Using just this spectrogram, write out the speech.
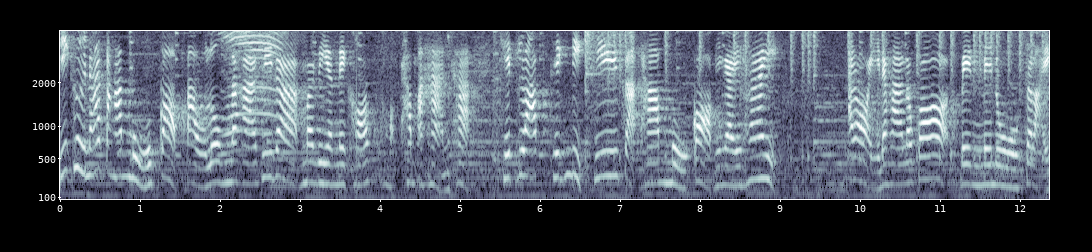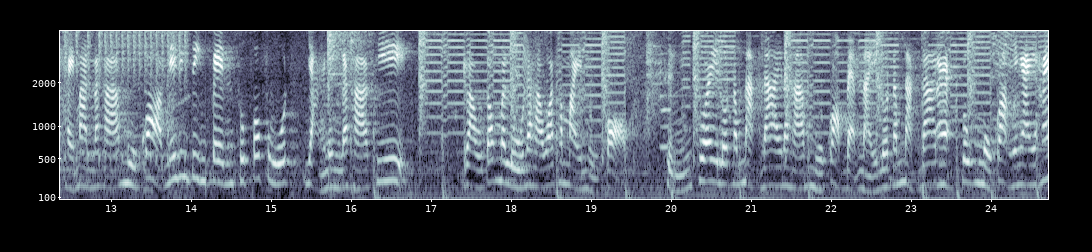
นี่คือหน้าตาหมูกรอบเต่าลมนะคะ ที่จะมาเรียนในคอร์สทำอาหารค่ะ เคล็ดลับเทคนิคที่จะทำหมูกรอบยังไงให้อร่อยนะคะ แล้วก็เป็นเมนูสลายไขมันนะคะ หมูกรอบนี่จริง ๆ เป็นซุปเปอร์ฟู้ดอย่างหนึ่งนะคะที่เราต้องมารู้นะคะว่าทำไมหมูกรอบถึงช่วยลดน้ำหนักได้นะคะ หมูกรอบแบบไหนลดน้ำหนักได้ปรุงหมูกรอบยังไงให้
